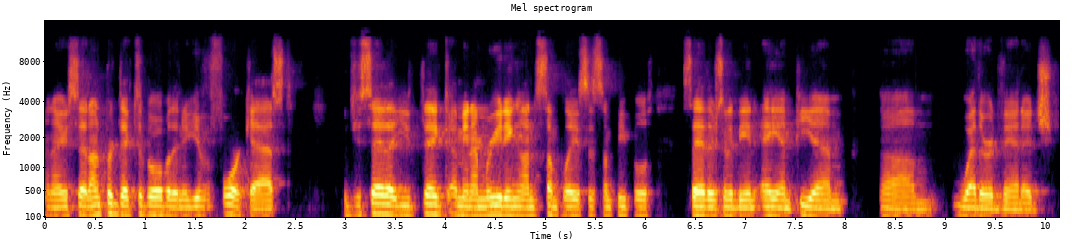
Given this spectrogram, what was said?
and you said unpredictable but then you give a forecast would you say that you think i mean i'm reading on some places some people say there's going to be an am pm um, weather advantage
